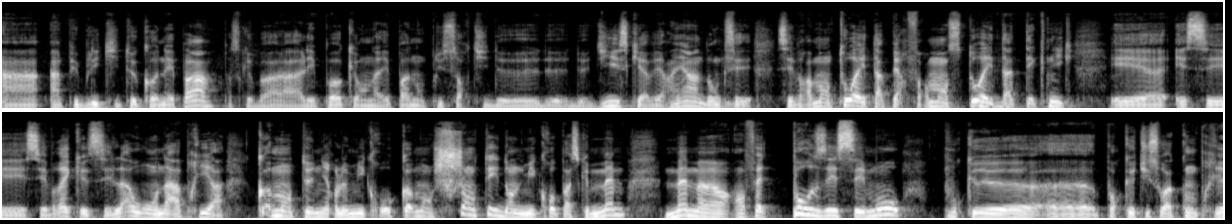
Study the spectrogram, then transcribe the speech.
un, un public qui te connaît pas parce que bah à l'époque on n'avait pas non plus sorti de, de, de disques, il y avait rien. Donc c'est c'est vraiment toi et ta performance, toi et ta technique. Et, euh, et c'est c'est vrai que c'est là où on a appris à comment tenir le micro, comment chanter dans le micro parce que même même euh, en fait poser ces mots pour que euh, pour que tu sois compris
